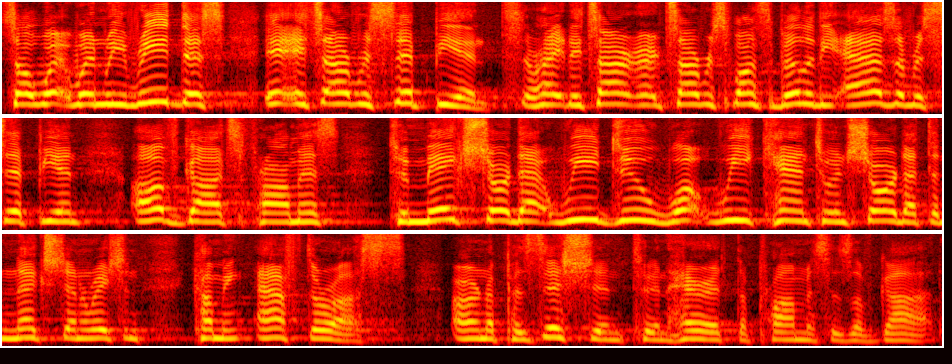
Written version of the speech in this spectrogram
So when we read this, it's our recipient, right? It's our, it's our responsibility as a recipient of God's promise to make sure that we do what we can to ensure that the next generation coming after us are in a position to inherit the promises of God.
